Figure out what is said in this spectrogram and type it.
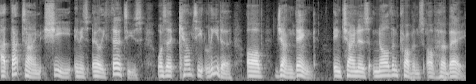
At that time, Xi, in his early 30s, was a county leader of Zhengding in China's northern province of Hebei.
